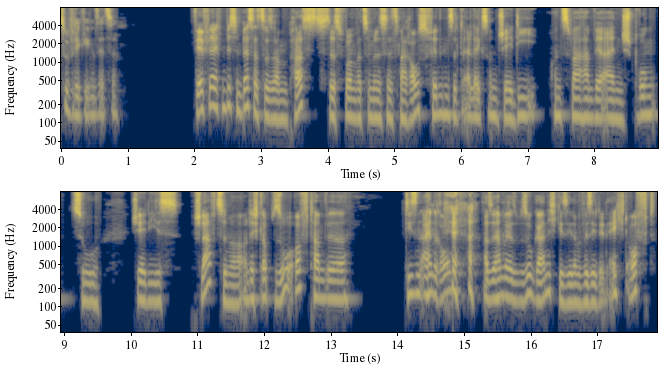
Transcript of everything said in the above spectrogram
Zu viele Gegensätze. Wer vielleicht ein bisschen besser zusammenpasst, das wollen wir zumindest jetzt mal rausfinden, sind Alex und JD. Und zwar haben wir einen Sprung zu JDs Schlafzimmer. Und ich glaube, so oft haben wir diesen einen Raum, also haben wir ja sowieso gar nicht gesehen, aber wir sehen den echt oft.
